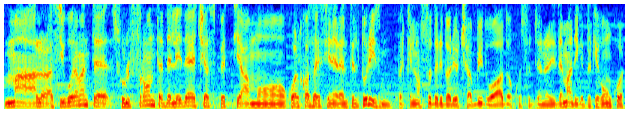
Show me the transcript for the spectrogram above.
Ma allora, sicuramente sul fronte delle idee ci aspettiamo qualcosa che sia inerente al turismo, perché il nostro territorio ci ha abituato a questo genere di tematiche, perché comunque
